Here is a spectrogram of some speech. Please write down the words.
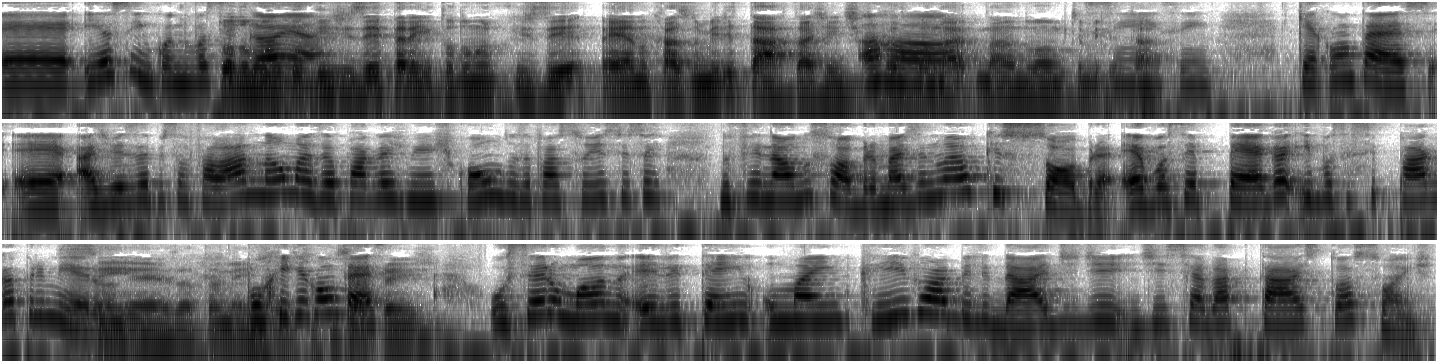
É, e assim, quando você todo mundo que ganha. eu quis dizer, peraí, todo mundo que eu quis dizer é no caso do militar, tá, gente? Que tá na- no âmbito militar. Sim, sim. O que acontece? É, às vezes a pessoa fala, ah, não, mas eu pago as minhas contas, eu faço isso, isso. No final não sobra. Mas não é o que sobra, é você pega e você se paga primeiro. Sim, é, exatamente. Por que acontece? O ser humano, ele tem uma incrível habilidade de, de se adaptar às situações.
